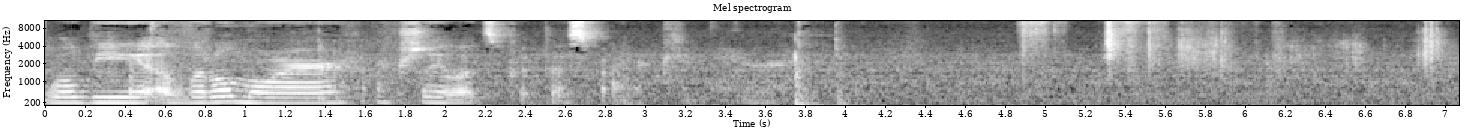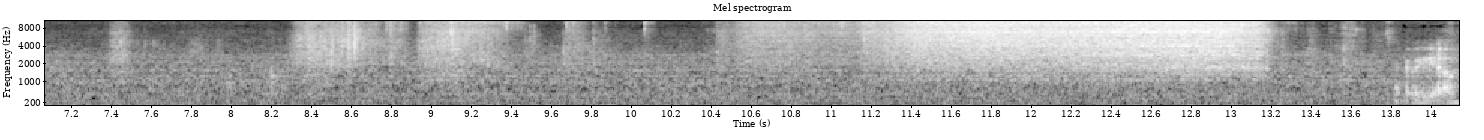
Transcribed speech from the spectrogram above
will be a little more, actually let's put this back here. There we go.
